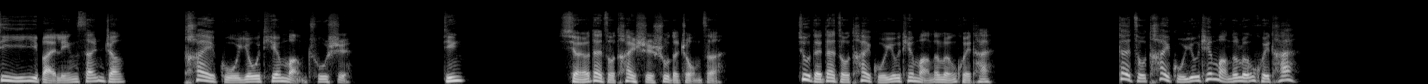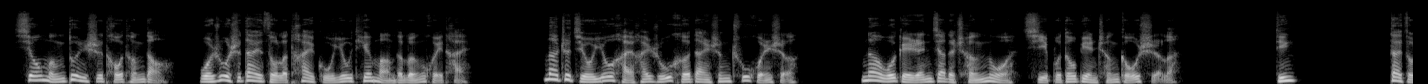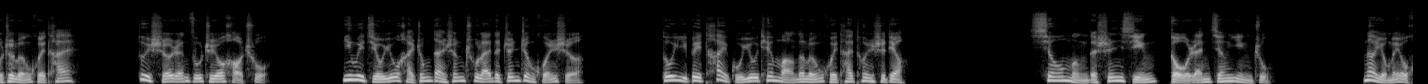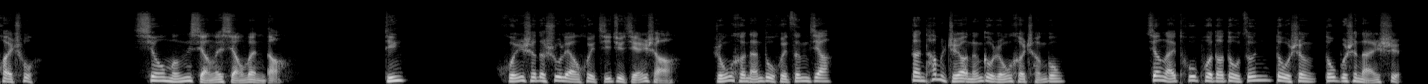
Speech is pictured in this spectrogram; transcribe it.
第一百零三章，太古幽天蟒出世。丁，想要带走太史树的种子，就得带走太古幽天蟒的轮回胎。带走太古幽天蟒的轮回胎，萧猛顿时头疼道：“我若是带走了太古幽天蟒的轮回胎，那这九幽海还如何诞生出魂蛇？那我给人家的承诺岂不都变成狗屎了？”丁，带走这轮回胎。对蛇人族只有好处，因为九幽海中诞生出来的真正魂蛇，都已被太古幽天蟒的轮回胎吞噬掉。萧猛的身形陡然僵硬住，那有没有坏处？萧猛想了想，问道：“丁，魂蛇的数量会急剧减少，融合难度会增加，但他们只要能够融合成功，将来突破到斗尊、斗圣都不是难事，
